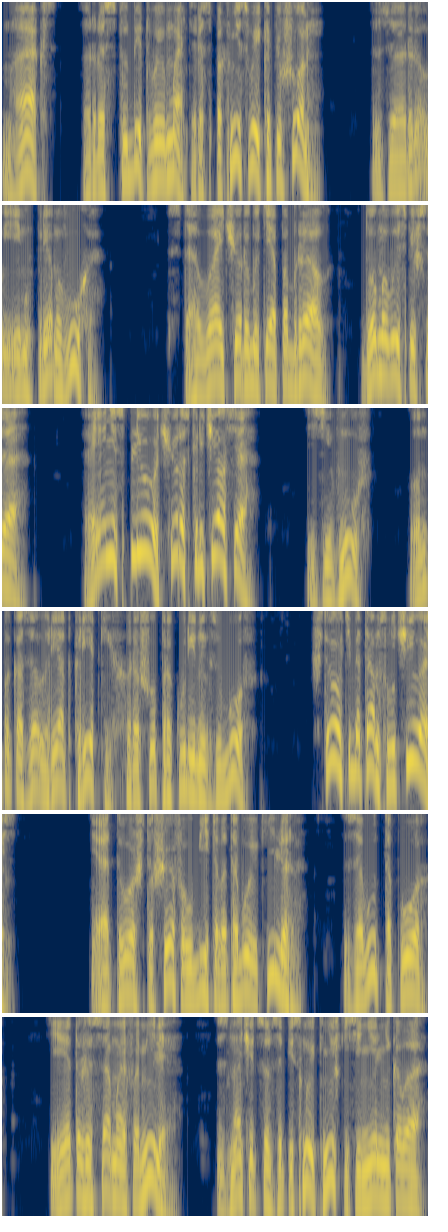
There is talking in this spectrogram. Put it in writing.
Макс, растуды твою мать, распахни свои капюшоны. Заорал я ему прямо в ухо. «Вставай, черт бы тебя побрал! Дома выспишься!» «А я не сплю, чё раскричался?» Зевнув, он показал ряд крепких, хорошо прокуренных зубов. «Что у тебя там случилось?» «А то, что шефа убитого тобою киллера зовут Топор, и эта же самая фамилия значится в записной книжке Синельникова.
